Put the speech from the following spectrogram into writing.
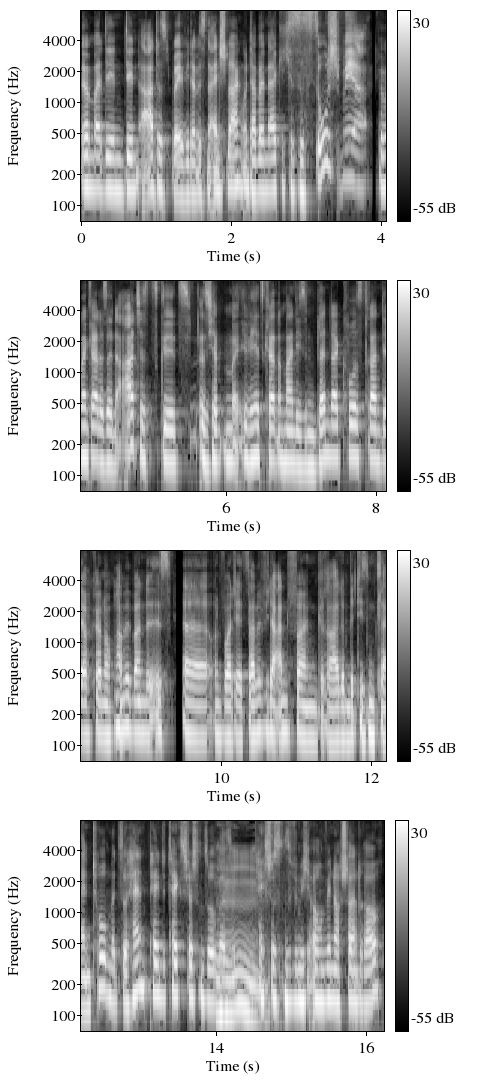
werden wir mal den, den Artist Way wieder ein bisschen einschlagen. Und dabei merke ich, es ist so schwer, wenn man gerade seine Artist-Skills, also ich, hab, bin jetzt gerade noch mal in diesem Blender-Kurs dran, der auch gerade noch Hammelbande ist, äh, und wollte jetzt damit wieder anfangen, gerade mit diesem kleinen Turm, mit so Hand-Painted Textures und so, weil so Mhm. Textures sind für mich auch irgendwie noch und Rauch.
